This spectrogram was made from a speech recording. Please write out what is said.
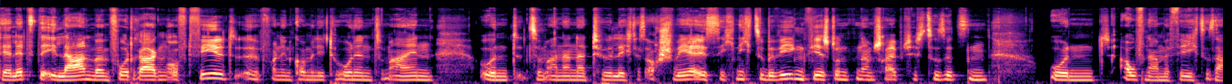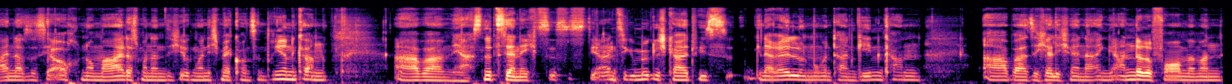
der letzte Elan beim Vortragen oft fehlt äh, von den Kommilitonen zum einen und zum anderen natürlich, dass auch schwer ist, sich nicht zu bewegen, vier Stunden am Schreibtisch zu sitzen und aufnahmefähig zu sein. Das ist ja auch normal, dass man dann sich irgendwann nicht mehr konzentrieren kann. Aber ja, es nützt ja nichts. Es ist die einzige Möglichkeit, wie es generell und momentan gehen kann. Aber sicherlich wäre eine andere Form, wenn man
